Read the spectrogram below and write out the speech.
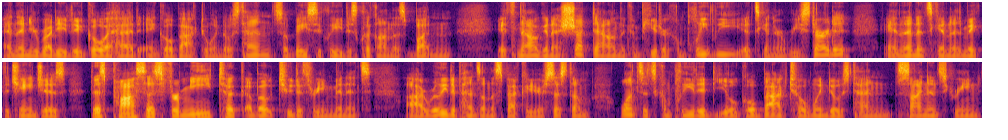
and then you're ready to go ahead and go back to Windows 10. So basically, you just click on this button. It's now going to shut down the computer completely. It's going to restart it and then it's going to make the changes. This process for me took about two to three minutes. Uh, it really depends on the spec of your system. Once it's completed, you'll go back to Windows 10 sign in screen.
